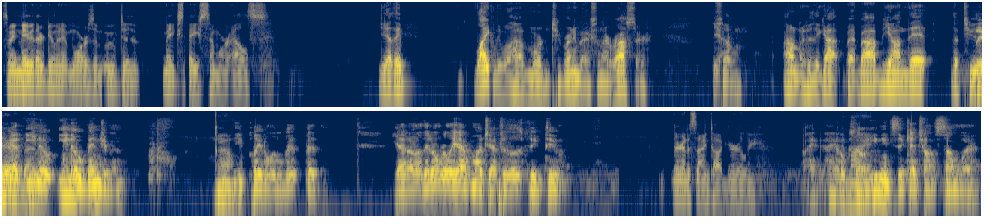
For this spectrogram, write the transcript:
So I mean, maybe they're doing it more as a move to make space somewhere else. Yeah, they likely will have more than two running backs on their roster. Yeah. So I don't know who they got, but beyond that, the 2 They've there. got but- Eno Eno Benjamin. He, Oh. he played a little bit, but yeah, I don't know. They don't really have much after those big two. They're going to sign Todd Gurley. I, I hope so. He needs to catch on somewhere.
